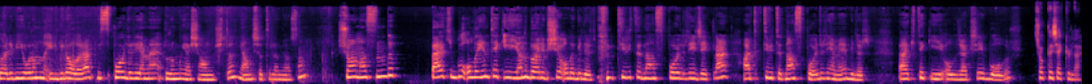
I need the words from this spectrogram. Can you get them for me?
böyle bir yorumla ilgili olarak bir spoiler yeme durumu yaşanmıştı. Yanlış hatırlamıyorsam. Şu an aslında belki bu olayın tek iyi yanı böyle bir şey olabilir. Twitter'dan spoiler yiyecekler artık Twitter'dan spoiler yemeyebilir. Belki tek iyi olacak şey bu olur. Çok teşekkürler.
